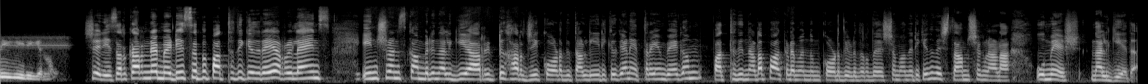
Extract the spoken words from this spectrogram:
നീങ്ങിയിരിക്കുന്നു. ശരി. സർക്കാരിന്റെ മെഡിസെപ്പ് പദ്ധതിക്കെതിരെ റിലയൻസ് ഇൻഷുറൻസ് കമ്പനി നൽകിയ റിട്ട് ഹർജി കോടതി തള്ളിയിരിക്കുകയാണ്. എത്രയും വേഗം പദ്ധതി നടപ്പാക്കണമെന്നും കോടതിയുടെ നിർദ്ദേശം വന്നിരിക്കുന്നു. വിശദാംശങ്ങളാണ് ഉമേഷ് നൽകിയത്.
